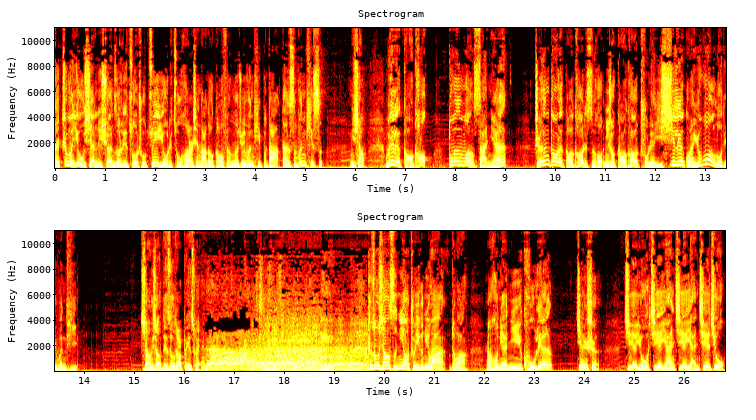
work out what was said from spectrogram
在这么有限的选择里做出最优的组合，而且拿到高分，我觉得问题不大。但是问题是，你想，为了高考断网三年，真到了高考的时候，你说高考出了一系列关于网络的问题，想一想得是有点悲催。这就像是你要追一个女娃，对吧？然后呢，你苦练健身，戒油、戒盐、戒烟、戒酒，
